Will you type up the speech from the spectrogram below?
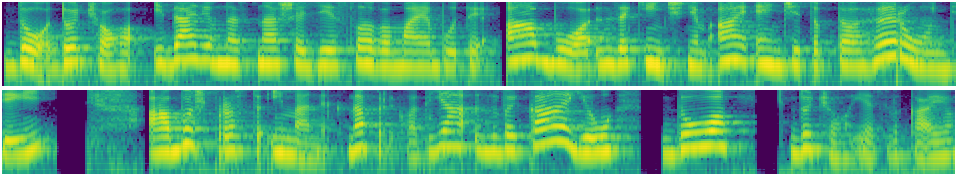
до, до чого. І далі в нас наше дієслово має бути або з закінченням ing, тобто герундій, або ж просто іменник. Наприклад, я звикаю до. До чого я звикаю?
